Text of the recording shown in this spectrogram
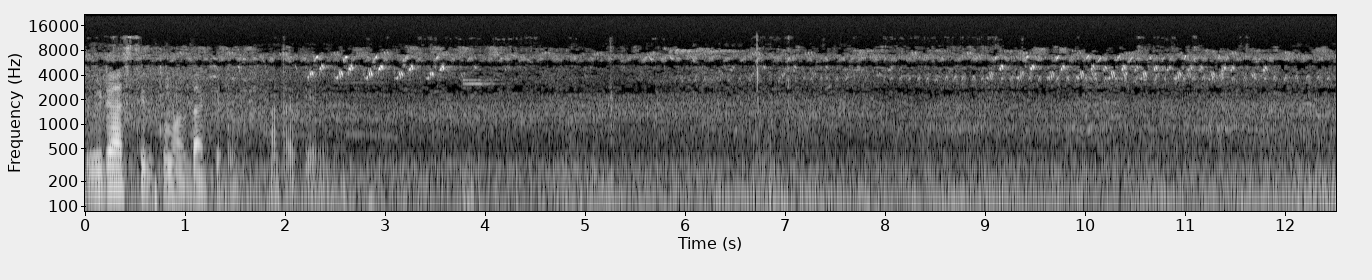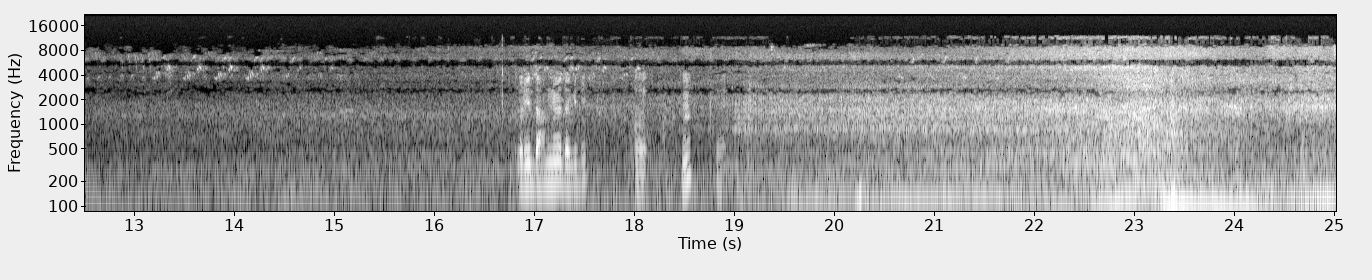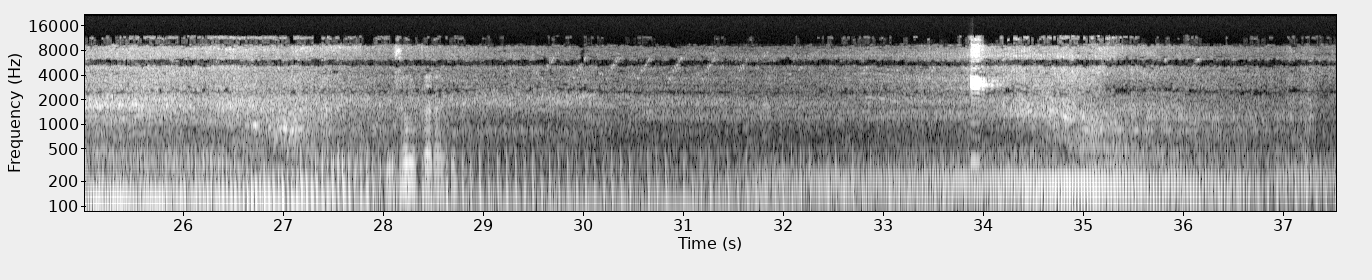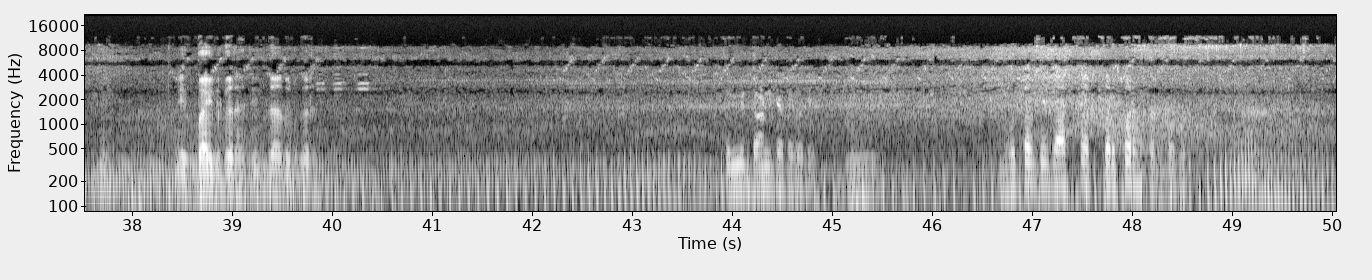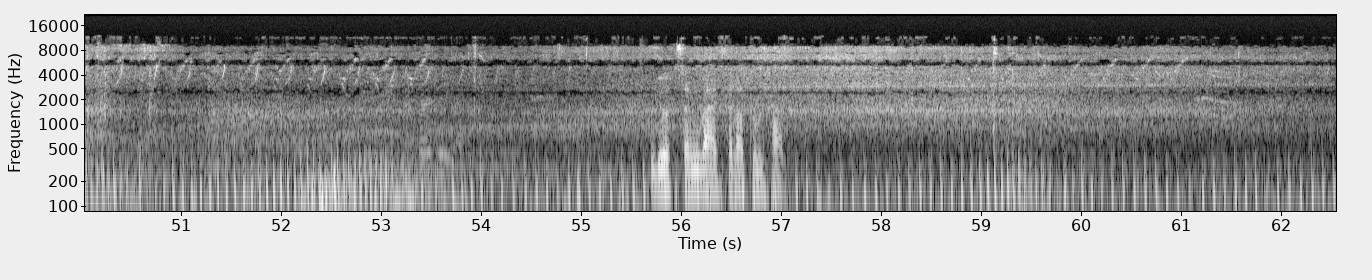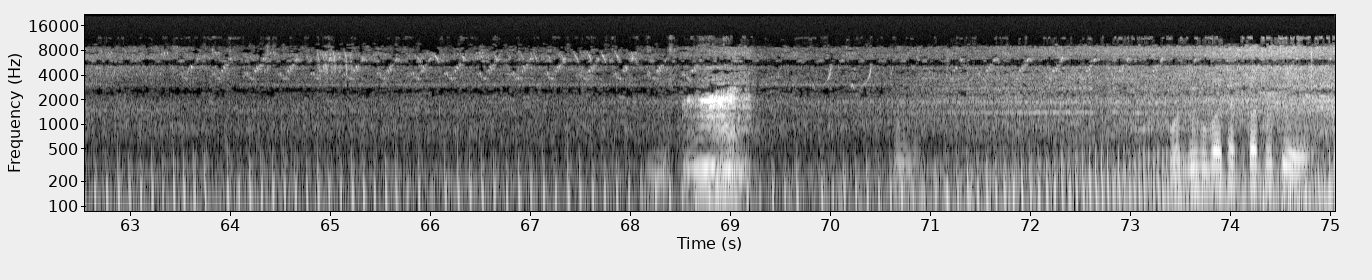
व्हिडिओ असतील तुम्हाला दाखवतो. आता ते. कोणी धामणी होता किती? झूम करा की. एक बैल करा एक दादूल करा तुम्ही घेता कधी होतात त्याच्या आसपास करपर राहतात बघा. दिवस चांगला आहे चला तुमचा पोरगी उभा टचकात होती.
